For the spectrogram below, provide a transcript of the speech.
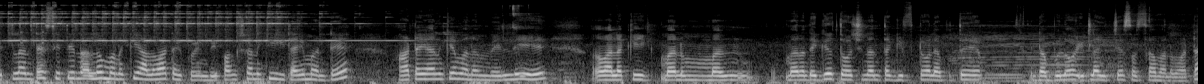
ఎట్లా అంటే సిటీలలో మనకి అలవాటు అయిపోయింది ఫంక్షన్కి ఈ టైం అంటే ఆ టయానికే మనం వెళ్ళి వాళ్ళకి మనం మన మన దగ్గర తోచినంత గిఫ్టో లేకపోతే డబ్బులో ఇట్లా ఇచ్చేసి వస్తామన్నమాట.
